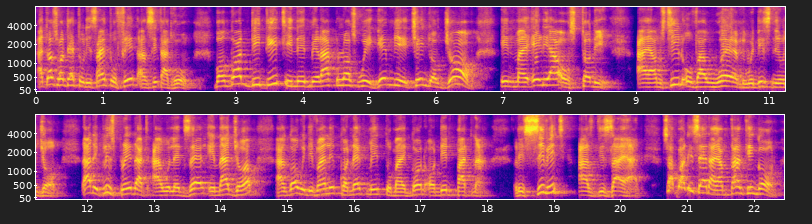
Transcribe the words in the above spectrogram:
I just wanted to resign to faith and sit at home. But God did it in a miraculous way, gave me a change of job in my area of study. I am still overwhelmed with this new job. Daddy, please pray that I will excel in that job and God will divinely connect me to my God ordained partner. Receive it as desired. Somebody said, I am thanking God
